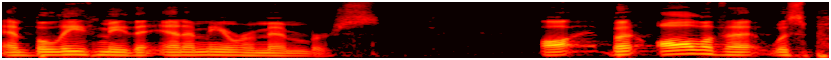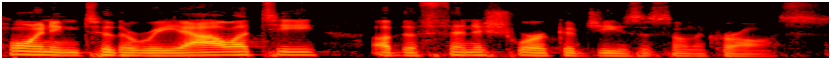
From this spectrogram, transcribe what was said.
And believe me, the enemy remembers. All, but all of it was pointing to the reality of the finished work of Jesus on the cross.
